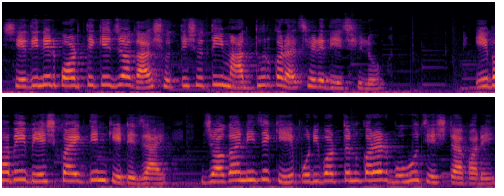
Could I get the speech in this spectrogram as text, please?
সেদিনের পর থেকে জগা সত্যি সত্যিই মারধর করা ছেড়ে দিয়েছিল। এভাবেই বেশ কয়েকদিন কেটে যায়। জগা নিজেকে পরিবর্তন করার বহু চেষ্টা করে,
